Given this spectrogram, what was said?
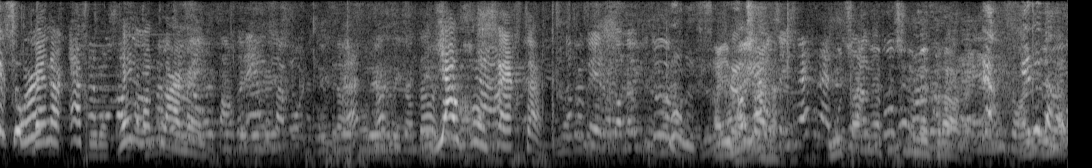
niks Ik hoor. ben er echt helemaal klaar mee. Jouw grondrechten. Dat proberen we dan ook te doen. Je moet steeds wegrennen. Moet zijn uh, politie mee vragen. Inderdaad.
